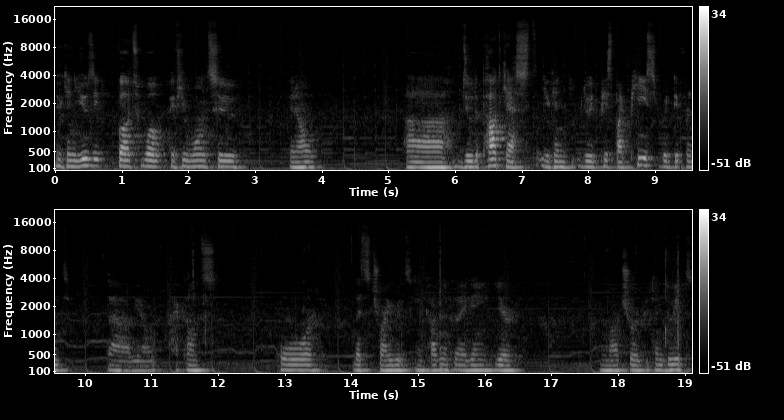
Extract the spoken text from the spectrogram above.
You can use it but well if you want to you know uh, do the podcast you can do it piece by piece with different uh, you know accounts. Or let's try with incognito again here Not sure if we can do it,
